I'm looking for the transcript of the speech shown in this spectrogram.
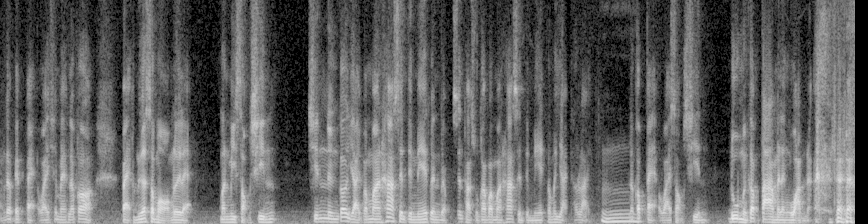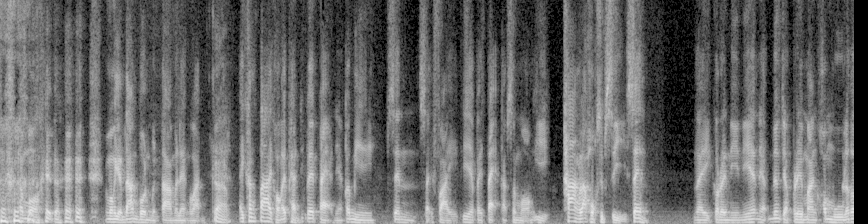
มแต่ไปแปะไว้ใช่ไหมแล้วก็แปะเนื้อสมองเลยแหละ มันมีสองชิ้น ชิ้นหนึ่งก็ใหญ่ประมาณ5เซนติเมตรเป็นแบบเส้นผ่าศูนย์กลางประมาณ5เซนติเมตรก็ไม่ใหญ่เท่าไหร่แล้วก็แปะไว้สองชิ้น ดูเหมือนกับตาแมลงวันอะถ้ามองมองอย่างด้านบนเหมือนตาแมลงวันไอ้ข้างใต้ของไอ้แผ่นที่ไปแปะเนี่ยก็มีเส้นสายไฟที่จะไปแตะกับสมองอีกข้างละ 64 เส้น ในกรณีนี้เนี่ยเนื่องจากปริมาณข้อมูลแล้วก็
